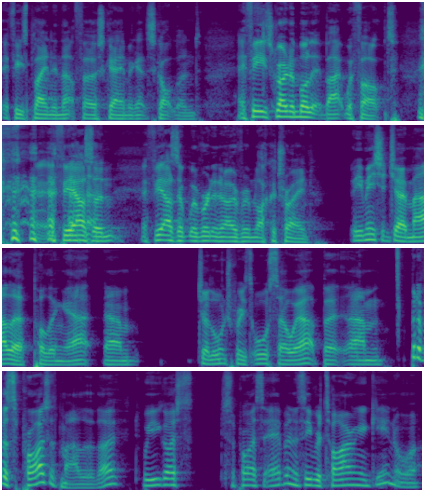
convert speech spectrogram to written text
if he's playing in that first game against Scotland. If he's grown a mullet back, we're fucked. if he hasn't, if he hasn't, we're running over him like a train. You mentioned Joe Marler pulling out. Um, Joe Launchbury's also out, but um, bit of a surprise with Marler though. Were you guys surprised it happened? Is he retiring again, or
